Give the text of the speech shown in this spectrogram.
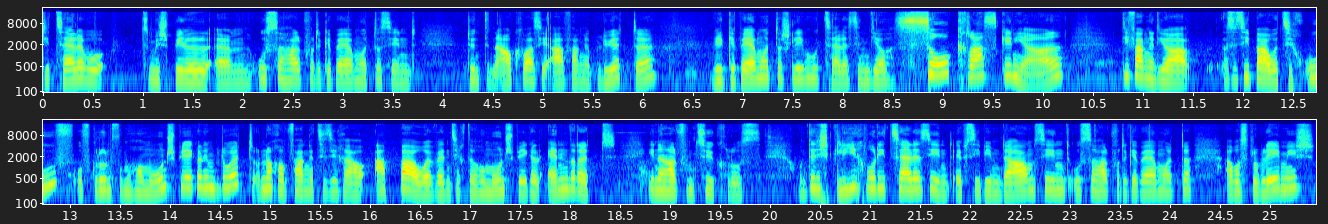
die Zellen, die zum Beispiel ähm, außerhalb der Gebärmutter sind, dann auch quasi anfangen zu blüten. Weil Gebärmutterschleimhautzellen sind ja so krass genial. Die fangen ja also sie bauen sich auf aufgrund vom Hormonspiegel im Blut und nachher fangen sie sich auch abbauen, wenn sich der Hormonspiegel ändert innerhalb des Zyklus. Und das ist gleich, wo die Zellen sind, ob sie beim Darm sind, außerhalb der Gebärmutter. Aber das Problem ist,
